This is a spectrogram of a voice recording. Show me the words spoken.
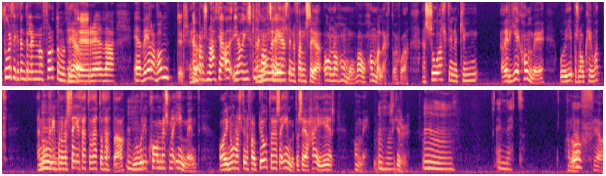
Og þú ert ekkert endilega inn á fordómafullur eða, eða vera vondur, Já. en bara svona að því að, já, ég skil En hvað núna það er ég segja. allt í einu farin að segja, ó, no homo, vá, homalegt og eitthvað. En svo allt í einu kem, er ég homi og ég er bara svona, ok, what? En nú er ég búin að vera að segja þetta og þetta og þetta. Nú er ég komið með svona ímynd og ég er núna allt í einu að fara að brjóta þessa ímynd og segja, hæ, ég er homi, mm -hmm. skilur Mm, einmitt. Þannig að, Úff. já,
